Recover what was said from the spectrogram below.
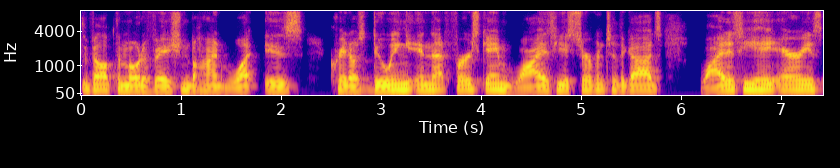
develop the motivation behind what is Kratos doing in that first game. Why is he a servant to the gods? Why does he hate Ares?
